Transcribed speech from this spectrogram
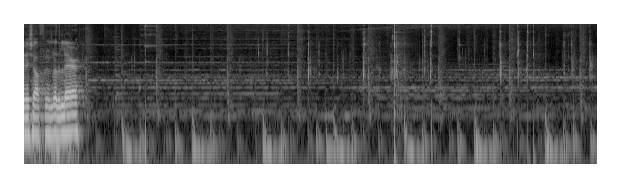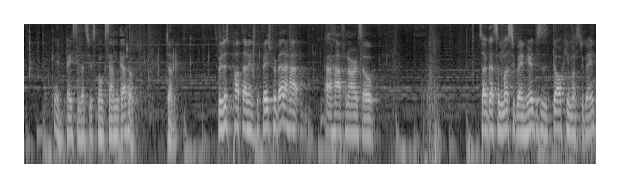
Finish off with another layer. Okay, basically that's your smoked salmon gateau. Done. So we'll just pop that into the fridge for about a, a half an hour or so. So I've got some mustard grain here. This is Dalkey mustard grain.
